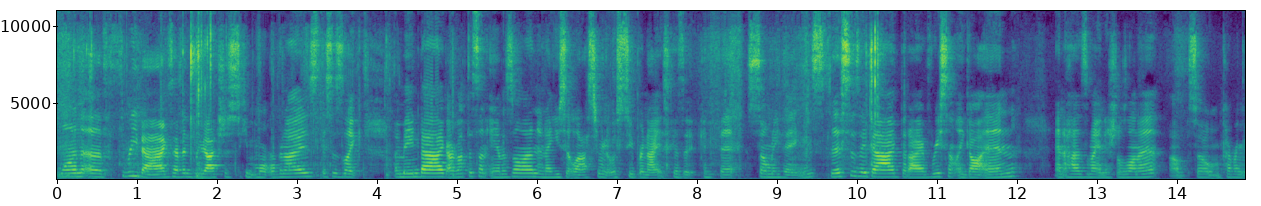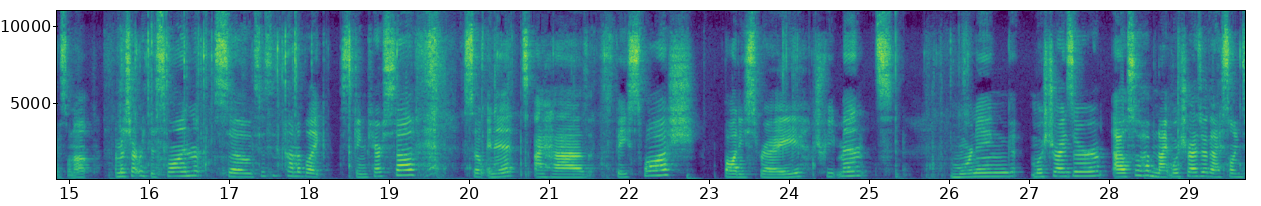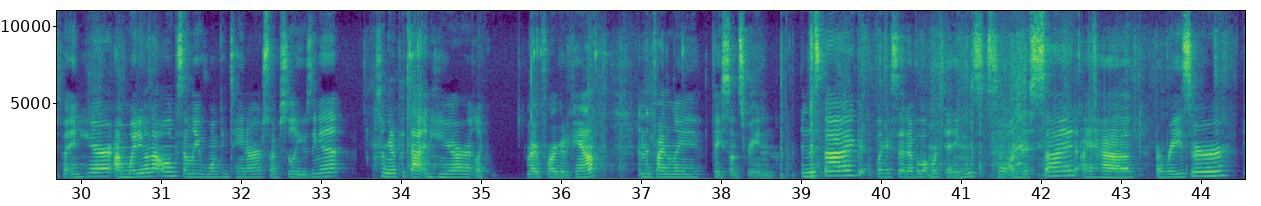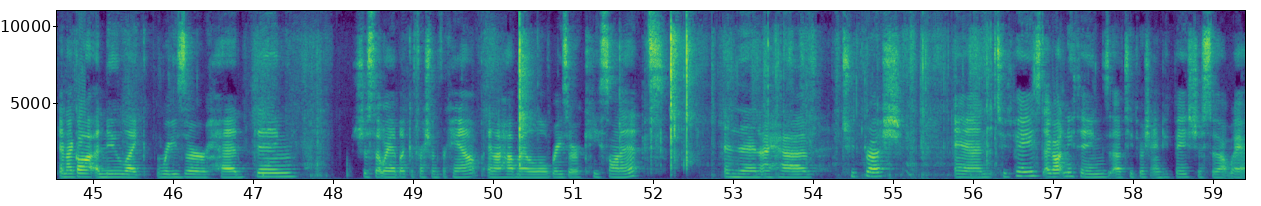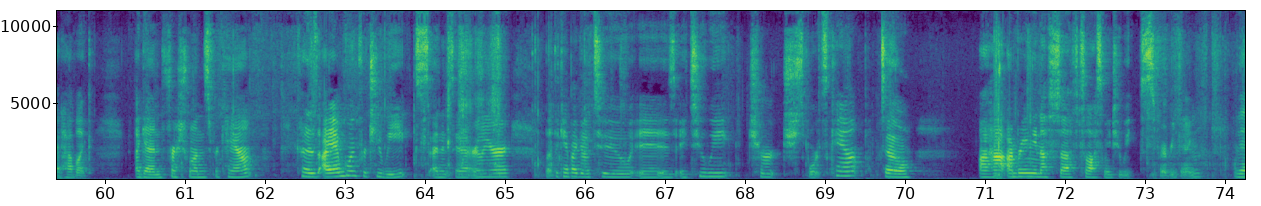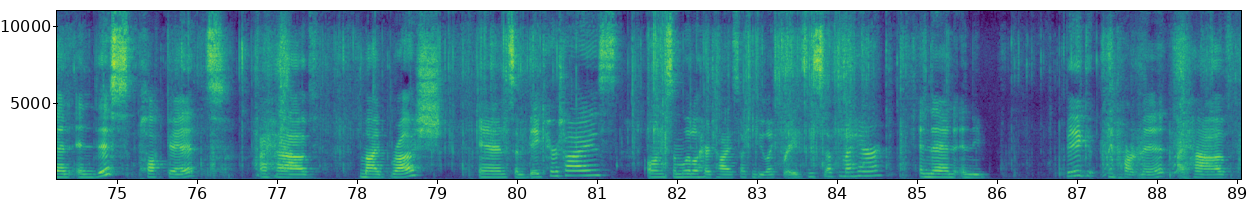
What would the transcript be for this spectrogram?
one of three bags. I have it in three bags just to keep it more organized. This is like my main bag. I got this on Amazon and I used it last year and it was super nice because it can fit so many things. This is a bag that I've recently gotten and it has my initials on it. Um, so I'm covering this one up. I'm gonna start with this one. So this is kind of like skincare stuff. So in it, I have face wash, body spray, treatment, morning moisturizer. I also have night moisturizer that I still need to put in here. I'm waiting on that one because I only have one container, so I'm still using it. So I'm going to put that in here like right before I go to camp. And then finally, face sunscreen. In this bag, like I said, I have a lot more things. So on this side, I have a razor. And I got a new like razor head thing. Just that way I have like a fresh one for camp. And I have my little razor case on it. And then I have toothbrush and toothpaste. I got new things of toothbrush and toothpaste just so that way I'd have like, again, fresh ones for camp. Because I am going for two weeks. I didn't say that earlier. But the camp I go to is a two-week church sports camp. So I am bringing enough stuff to last me two weeks for everything. And then in this pocket, I have my brush and some big hair ties along with some little hair ties so I can do like braids and stuff in my hair. And then in the big compartment, I have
